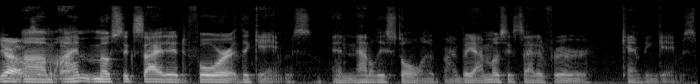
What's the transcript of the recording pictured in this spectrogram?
at Um. I'm most excited for the games, and Natalie stole one of mine. But yeah, I'm most excited for camping games.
